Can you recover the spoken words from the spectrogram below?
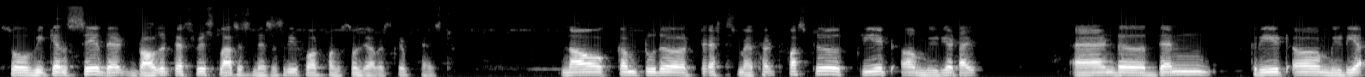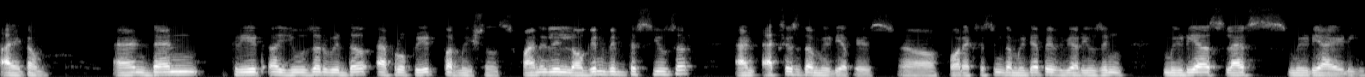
So we can say that browser test based class is necessary for functional JavaScript test. Now come to the test method. First uh, create a media type and uh, then create a media item and then create a user with the appropriate permissions. Finally, log in with this user and access the media page. Uh, for accessing the media page, we are using media slash media ID.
